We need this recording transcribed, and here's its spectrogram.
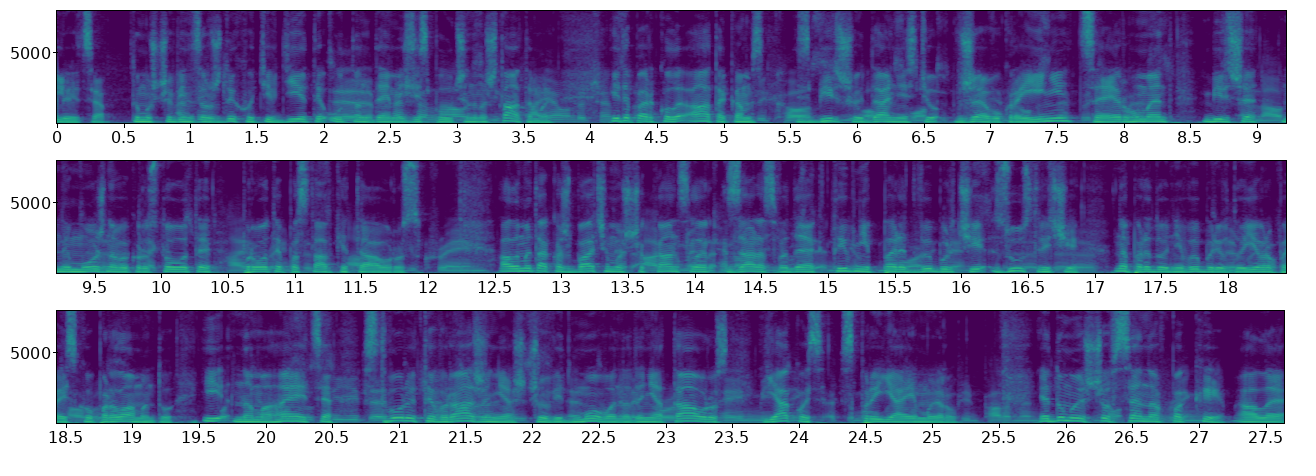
посилюється, тому що він завжди хотів діяти у тандемі зі сполученими штатами. І тепер, коли Атакамс з більшою дальністю вже в Україні, цей аргумент більше не можна використовувати проти поставки Таурус. Але ми також бачимо, що канцлер зараз веде активні передвиборчі зустрічі напередодні виборів до європейського парламенту і намагається створити враження, що відмова надання Таурус якось сприяє миру. Я думаю, що все навпаки, але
